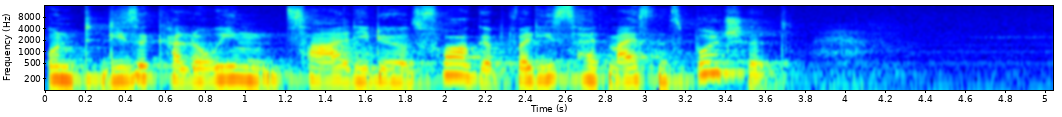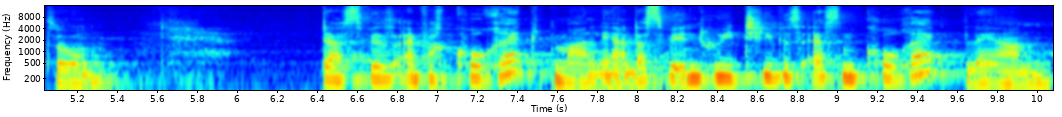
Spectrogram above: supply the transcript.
und diese Kalorienzahl, die du uns vorgibt, weil die ist halt meistens Bullshit. So. Dass wir es einfach korrekt mal lernen, dass wir intuitives Essen korrekt lernen.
